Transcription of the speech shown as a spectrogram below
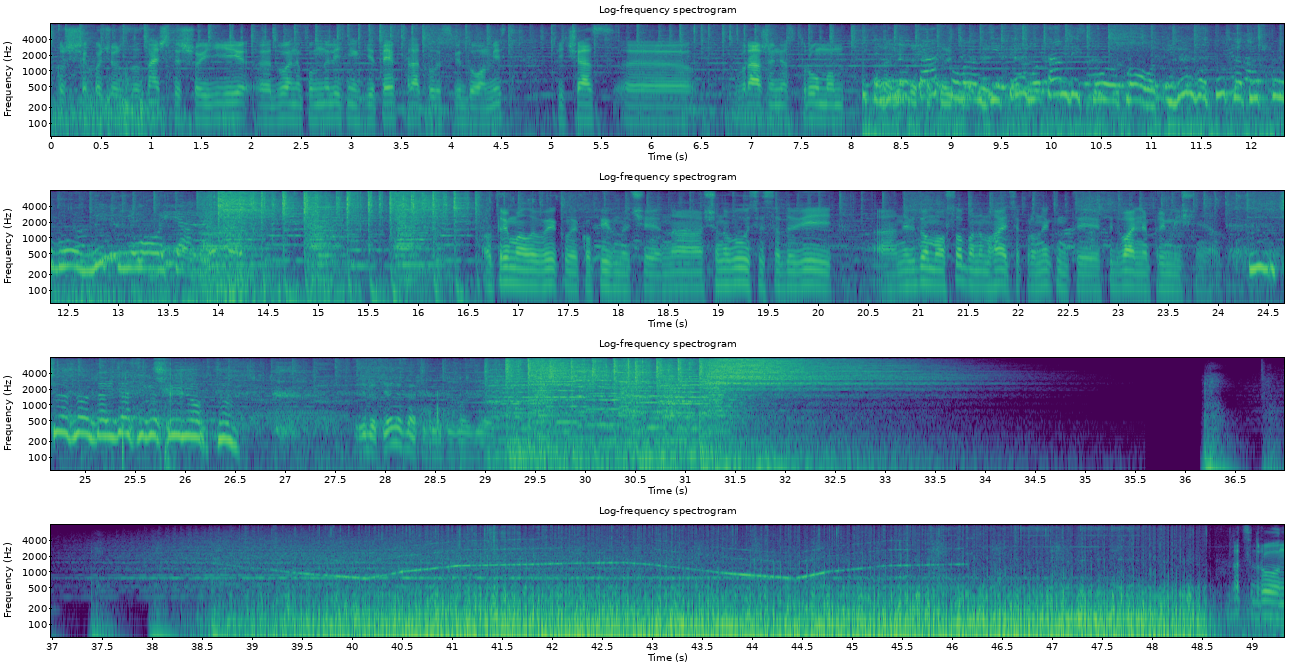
Також ще хочу зазначити, що її е, двоє неповнолітніх дітей втратили свідомість під час е, враження струмом. Він отаскував дітей, бо там десь провод. І він отут на піску в його отяг. Отримали виклик опівночі, на, що на вулиці Садовій е, невідома особа намагається проникнути в підвальне приміщення. Честно, да я себе прилег там. Ребят, я не знаю, что будет из вас делать. –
